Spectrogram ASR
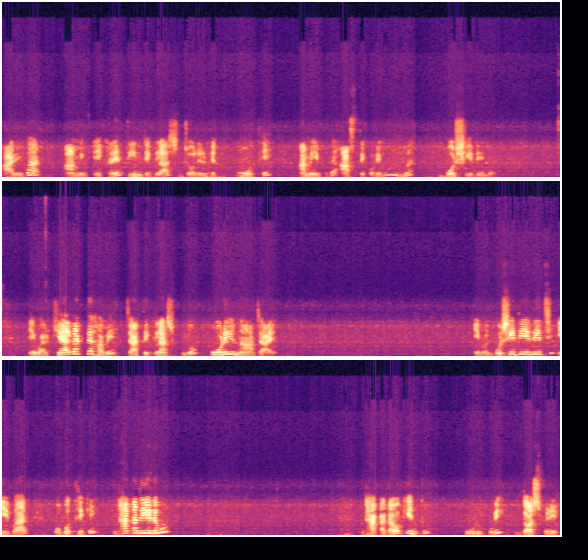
আর এবার আমি এখানে তিনটে গ্লাস জলের মধ্যে আমি এইভাবে আস্তে করে বন্ধুরা বসিয়ে দেব। এবার খেয়াল রাখতে হবে যাতে গ্লাসগুলো পড়ে না যায়। এবার বসিয়ে দিয়ে দিয়েছি, এবার ওপর থেকে ঢাকা দিয়ে দেব। ঢাকাটাও কিন্তু পুরোপুরি দশ মিনিট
